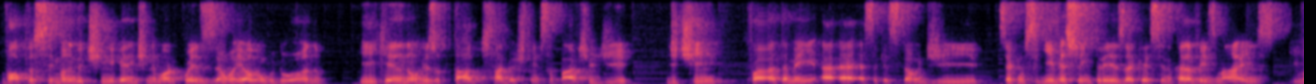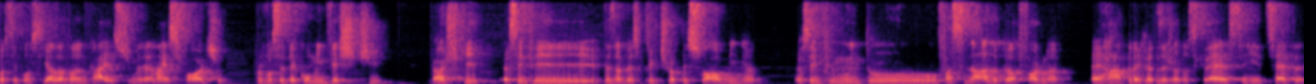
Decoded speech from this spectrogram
vão aproximando o time e garantindo maior coesão aí ao longo do ano e querendo não resultado, sabe? Acho que tem essa parte de, de time. Fora também é, é, essa questão de você conseguir ver sua empresa crescendo cada vez mais e você conseguir alavancar isso de maneira mais forte por você ter como investir. Eu acho que eu sempre, trazendo uma perspectiva pessoal minha, eu sempre fui muito fascinado pela forma é, rápida que as EJs crescem, etc.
